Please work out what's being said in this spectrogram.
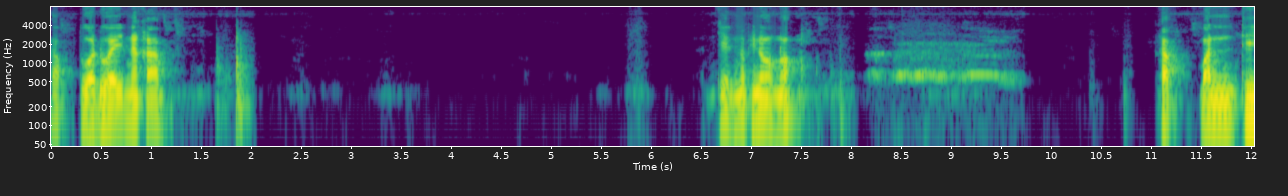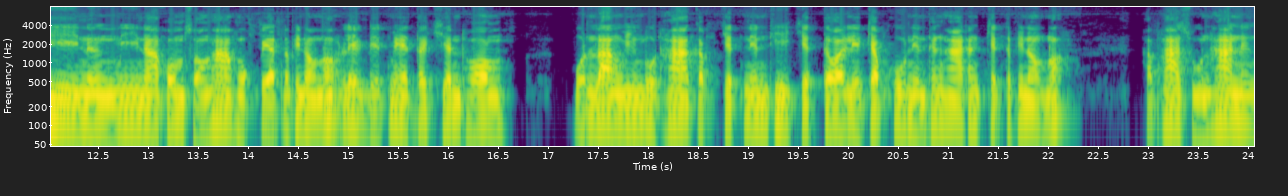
กลับตัวด้วยนะครับ เจ็ดนะพี่น้องเนาะ ครับ วันที่หนึ่งมีนาคมสองห้าหกแปดนะพี่น้องเนาะเลขเด็ดแม่ตะเคียนทอง บนล่างวิ่งรูดห้ากับเจ็ดเน้นที่เจ็ดแต่ว่าเลขจับคู่เน้นทั้งหาทั้งเจ็ดนะพี่น้องเนาะครับห้าศูนย์ห้าหนึ่ง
